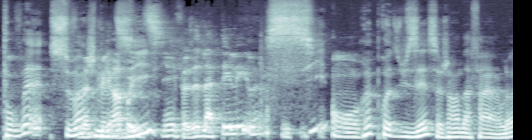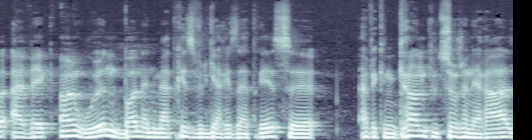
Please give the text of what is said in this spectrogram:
pour vrai, souvent, je me dis... il faisait de la télé, là. Si on reproduisait ce genre d'affaires-là avec un ou une bonne animatrice vulgarisatrice, euh, avec une grande culture générale,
